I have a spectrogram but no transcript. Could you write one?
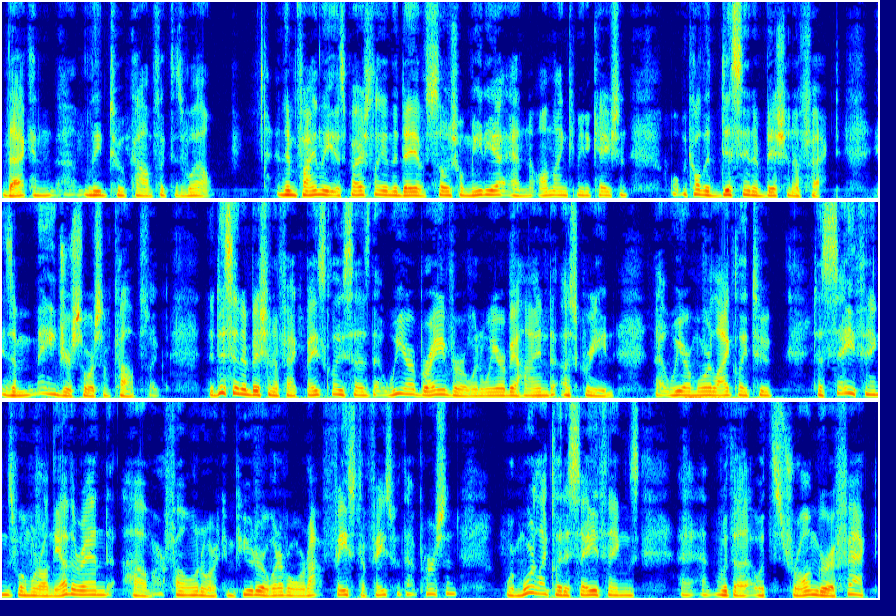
that can uh, lead to a conflict as well. And then finally, especially in the day of social media and online communication, what we call the disinhibition effect is a major source of conflict. The disinhibition effect basically says that we are braver when we are behind a screen, that we are more likely to, to say things when we're on the other end of our phone or computer or whatever. We're not face to face with that person. We're more likely to say things uh, with a, with stronger effect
